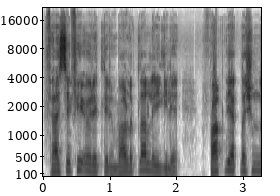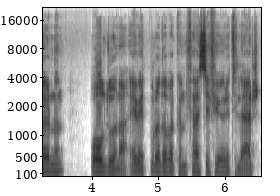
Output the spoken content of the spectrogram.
Felsefi öğretilerin varlıklarla ilgili farklı yaklaşımlarının olduğuna. Evet burada bakın felsefi öğretiler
